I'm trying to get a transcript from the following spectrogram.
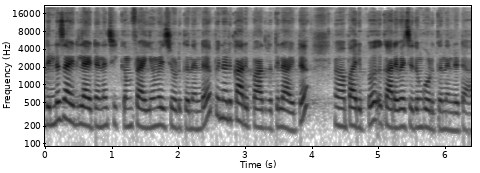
അതിന്റെ സൈഡിലായിട്ട് തന്നെ ചിക്കൻ ഫ്രൈയും വെച്ച് കൊടുക്കുന്നുണ്ട്. പിന്നെ ഒരു കറിപ്പാത്രത്തിലായിട്ട് ആ, പരിപ്പ് കറി വെച്ചതും കൊടുക്കുന്നുണ്ട് കേട്ടോ.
